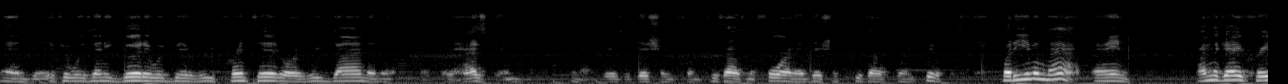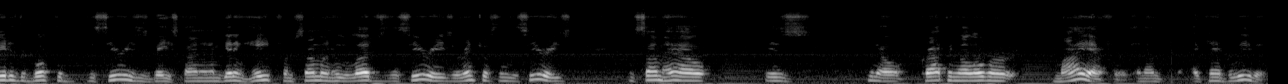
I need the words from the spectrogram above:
and if it was any good, it would be reprinted or redone, and it, it has been." You know, there's edition from 2004 and an edition from 2022. But even that, I mean, I'm the guy who created the book that the series is based on, and I'm getting hate from someone who loves the series or interested in the series, and somehow is, you know, crapping all over my effort, and I'm I can't believe it.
